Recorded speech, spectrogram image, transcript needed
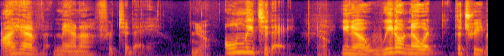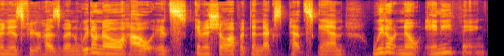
I have manna for today Yeah. only today. Yeah. You know, we don't know what the treatment is for your husband. We don't know how it's going to show up at the next PET scan. We don't know anything.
